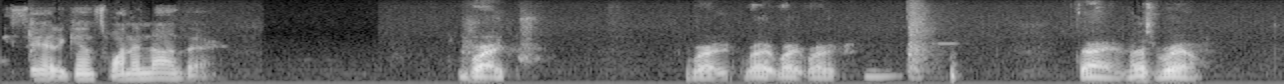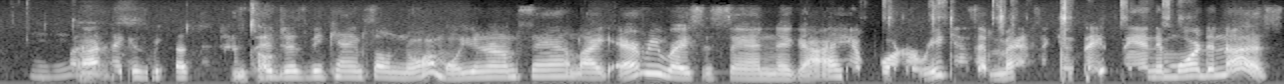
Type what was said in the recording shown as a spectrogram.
we say it against one another? Right. Right. Right. Right. Right. Mm-hmm. Dang, that's real. But I think it's because You it just became so normal. You know what I'm saying? Like every race is saying nigga. I hear Puerto Ricans and Mexicans, they saying it more than us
